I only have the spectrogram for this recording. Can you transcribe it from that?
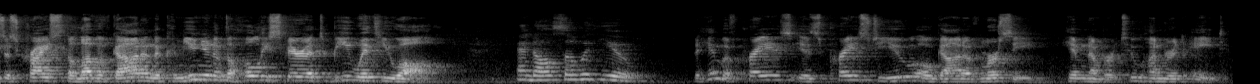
Jesus Christ, the love of God, and the communion of the Holy Spirit be with you all. And also with you. The hymn of praise is Praise to You, O God of Mercy, hymn number 208.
